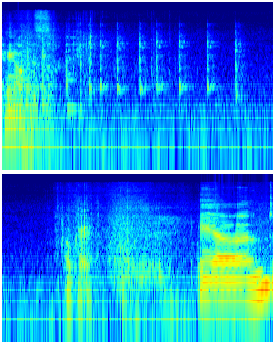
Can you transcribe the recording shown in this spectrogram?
pants. Okay. And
